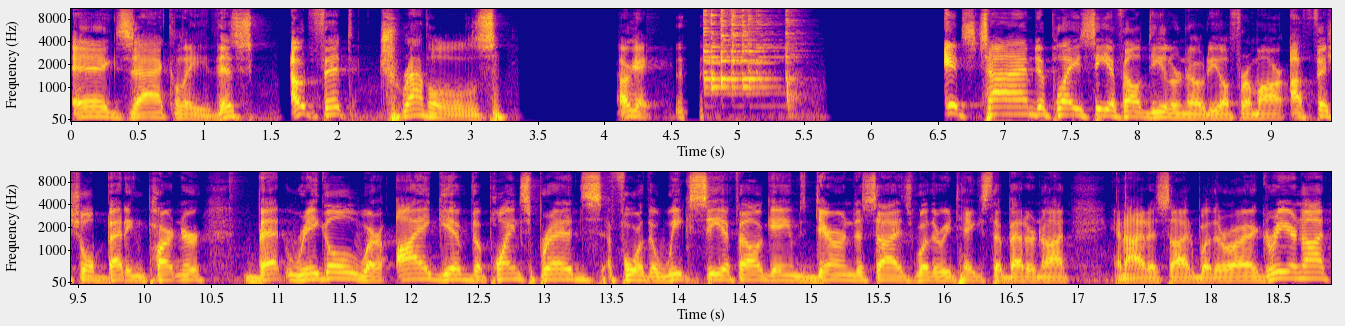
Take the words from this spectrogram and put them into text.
Exactly. This outfit travels. Okay. It's time to play CFL Deal or No Deal from our official betting partner, Bet Regal, where I give the point spreads for the week CFL games. Darren decides whether he takes the bet or not, and I decide whether I agree or not.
